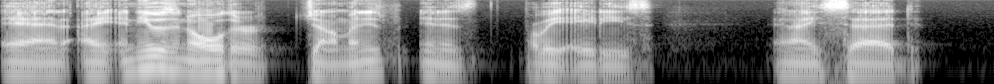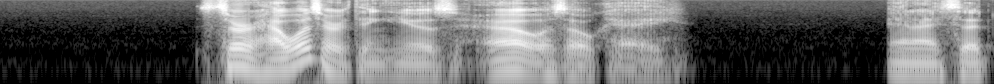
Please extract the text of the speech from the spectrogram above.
and I and he was an older gentleman, he's in his probably eighties, and I said, "Sir, how was everything?" He goes, "Oh, it was okay." And I said,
